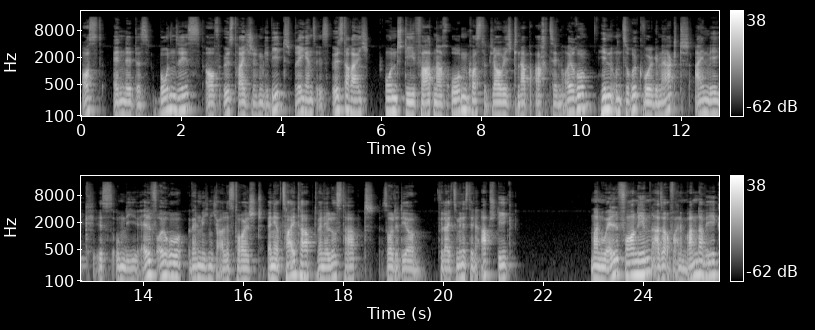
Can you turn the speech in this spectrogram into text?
Ostende des Bodensees auf österreichischem Gebiet. Bregenz ist Österreich und die Fahrt nach oben kostet, glaube ich, knapp 18 Euro. Hin und zurück wohlgemerkt. Ein Weg ist um die 11 Euro, wenn mich nicht alles täuscht. Wenn ihr Zeit habt, wenn ihr Lust habt, solltet ihr vielleicht zumindest den Abstieg manuell vornehmen, also auf einem Wanderweg,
